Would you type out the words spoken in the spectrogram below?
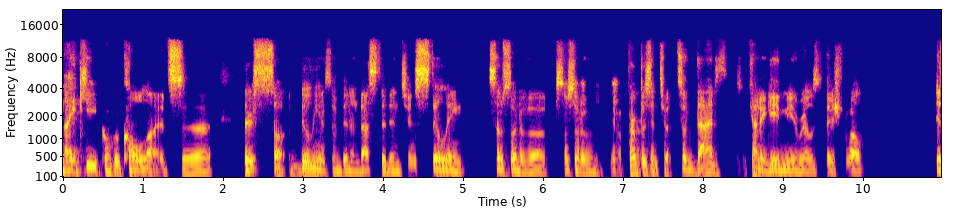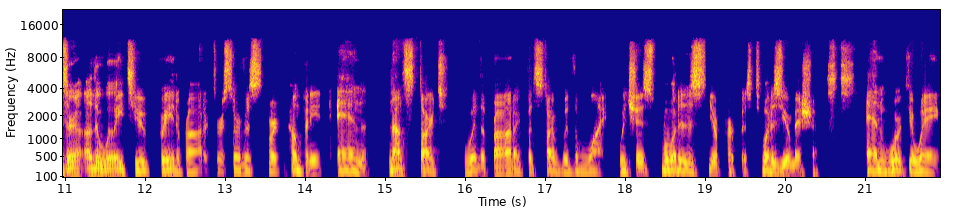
Nike, Coca-Cola. It's, uh, there's so billions have been invested into instilling some sort of a some sort of you know purpose into it. So that kind of gave me a realization. Well, is there another way to create a product or a service or a company and not start with the product, but start with the why, which is what is your purpose? What is your mission? And work your way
